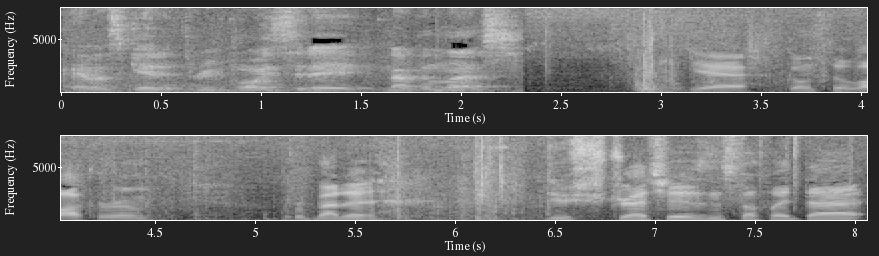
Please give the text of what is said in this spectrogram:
Okay, let's get it. Three points today, nothing less. Yeah, going to the locker room. We're about to do stretches and stuff like that.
